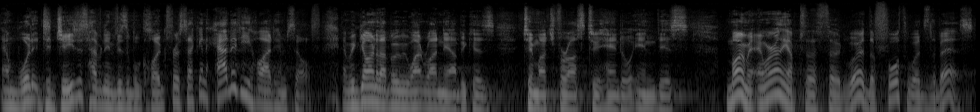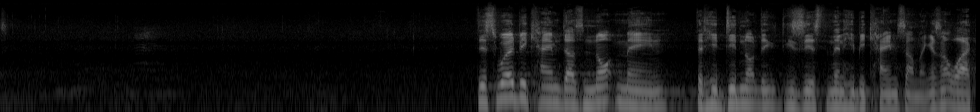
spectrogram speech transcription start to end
And what did Jesus have an invisible cloak for a second? How did he hide himself? And we go into that, but we won't right now because too much for us to handle in this moment. And we're only up to the third word. The fourth word's the best. This word became does not mean that he did not exist and then he became something. It's not like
